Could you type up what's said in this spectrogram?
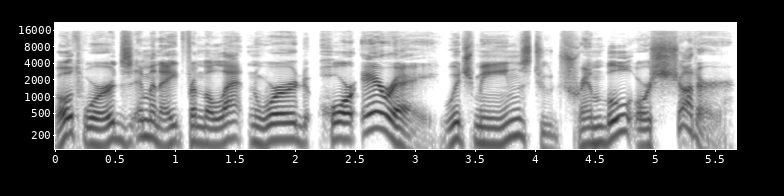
Both words emanate from the Latin word horrere, which means to tremble or shudder.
